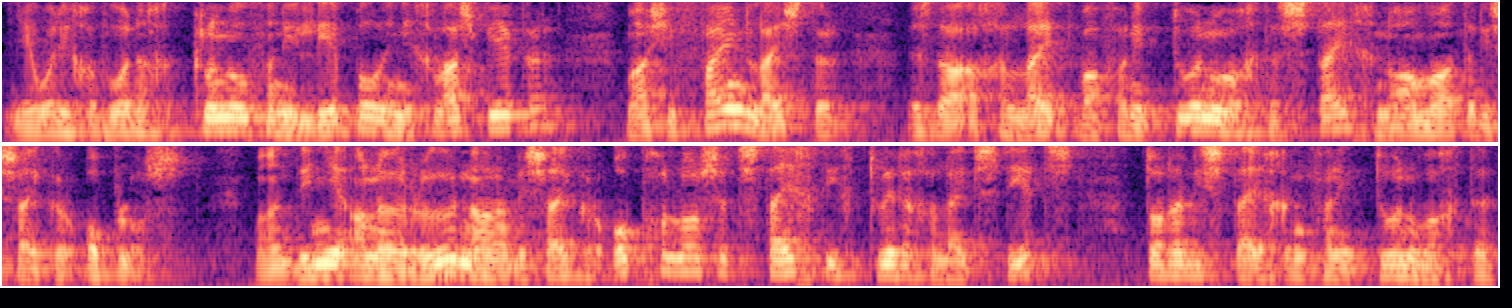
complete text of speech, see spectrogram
Jy hoor die gewone geklingel van die lepel en die glasbeker, maar as jy fyn luister, is daar 'n geluid waarvan die toonhoogte styg na mate die suiker oplos. Maar indien jy aanhou roer nadat die suiker opgelos het, styg die tweede geluid steeds totdat die stygings van die toonhoogte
